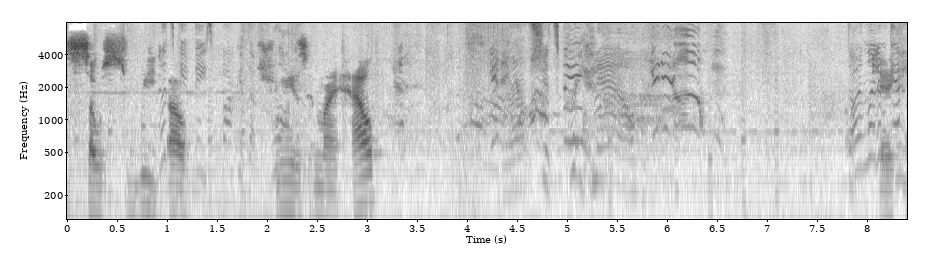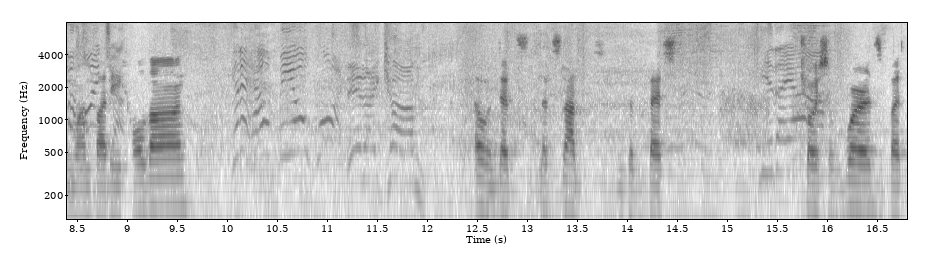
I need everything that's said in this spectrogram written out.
so sweet. Oh, give these fuckers a she needs my help. We're up Shit's Creek now. Don't let Okay, come on, buddy. Hold on. Gonna help me or what? Here they come. Oh, that's that's not the best Here they are. choice of words, but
